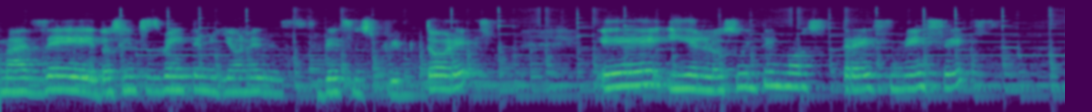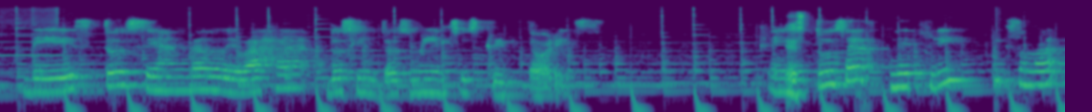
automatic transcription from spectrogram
más de 220 millones de, suscriptores eh, y en los últimos tres meses de estos se han dado de baja 200 mil suscriptores. Eh, ¿Tú usas Netflix, Omar?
